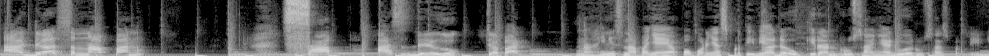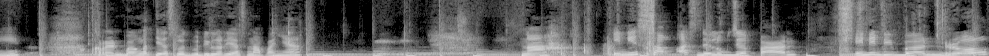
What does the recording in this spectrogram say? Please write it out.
ada senapan Sap As Deluxe Japan. Nah, ini senapannya ya, popornya seperti ini, ada ukiran rusanya, dua rusa seperti ini. Keren banget ya sobat bediler ya senapannya. Nah, ini Sub As Deluxe Japan. Ini dibanderol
